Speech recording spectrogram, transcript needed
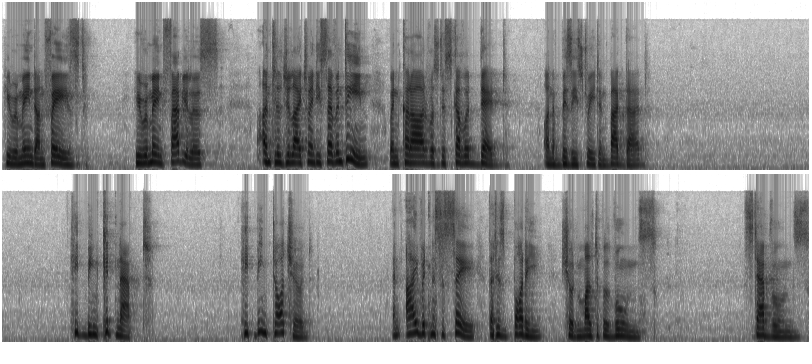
He remained unfazed. He remained fabulous until July 2017, when Karar was discovered dead on a busy street in Baghdad. He'd been kidnapped He'd been tortured. And eyewitnesses say that his body showed multiple wounds, stab wounds.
